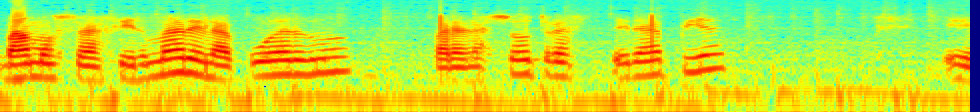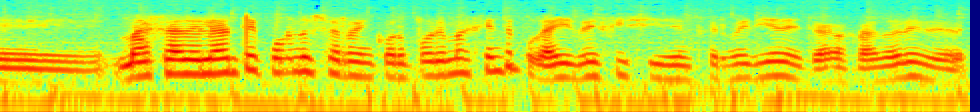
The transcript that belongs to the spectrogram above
vamos a firmar el acuerdo para las otras terapias eh, más adelante cuando se reincorpore más gente, porque hay déficit de enfermería de trabajadores,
